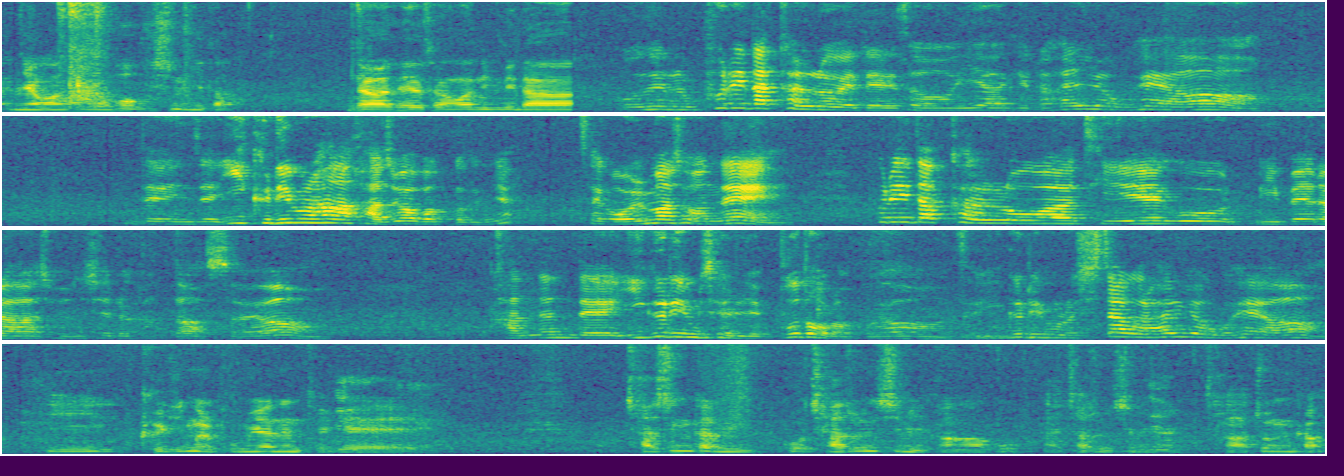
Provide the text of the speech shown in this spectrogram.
안녕하세요. 허부십니다. 안녕하세요 정원입니다. 오늘은 프리다 칼로에 대해서 이야기를 하려고 해요. 근데 이제 이 그림을 하나 가져와 봤거든요. 제가 얼마 전에 프리다 칼로와 디에고 리베라 전시를 갔다 왔어요. 갔는데 이 그림이 제일 예쁘더라고요. 이 그림으로 시작을 하려고 해요. 이 그림을 보면은 되게 자신감 있고 자존심이 강하고 아니 자존심이 아니라 자존감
